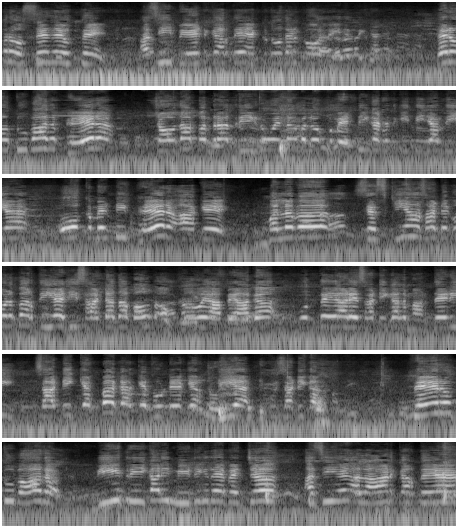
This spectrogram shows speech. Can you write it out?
ਭਰੋਸੇ ਦੇ ਉੱਤੇ ਅਸੀਂ ਵੇਟ ਕਰਦੇ, ਇੱਕ ਦੋ ਦਿਨ ਕਾਲ ਨਹੀਂ ਦਿੱਤੀ। ਫਿਰ ਉਸ ਤੋਂ ਬਾਅਦ ਫੇਰ 14 15 ਤਰੀਕ ਨੂੰ ਇਹਨਾਂ ਵੱਲੋਂ ਕਮੇਟੀ ਗਠਿਤ ਕੀਤੀ ਜਾਂਦੀ ਹੈ। ਉਹ ਕਮੇਟੀ ਫੇਰ ਆ ਕੇ ਮਤਲਬ, ਸਿਸਕੀਆਂ ਸਾਡੇ ਕੋਲ ਭਰਦੀ ਹੈ ਜੀ, ਸਾਡਾ ਤਾਂ ਬਹੁਤ ਔਖਾ ਹੋਇਆ ਪਿਆਗਾ ਉੱਤੇ ਵਾਲੇ ਸਾਡੀ ਗੱਲ ਮੰਨਦੇ ਨਹੀਂ। ਸਾਡੀ ਕਿਰਪਾ ਕਰਕੇ ਤੁਹਾਡੇ ਅੱਗੇ ਅਰਜ਼ੋਈ ਹੈ, ਕੋਈ ਸਾਡੀ ਗੱਲ ਫੇਰ ਉਸ ਤੋਂ ਬਾਅਦ 20 ਤਰੀਕ ਵਾਲੀ ਮੀਟਿੰਗ ਦੇ ਵਿੱਚ ਅਸੀਂ ਇਹ ਐਲਾਨ ਕਰਦੇ ਹਾਂ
